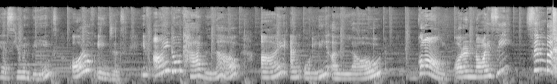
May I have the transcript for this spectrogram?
Yes, human beings or of angels. If I don't have love, I am only a loud gong or a noisy cymbal.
